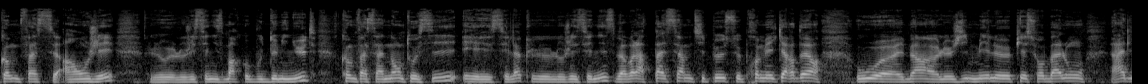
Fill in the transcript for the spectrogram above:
comme face à Angers, le, le marque au bout de deux minutes, comme face à Nantes aussi, et c'est là que le, le GC Nice, passer un petit peu ce premier quart d'heure où eh ben, le J met le pied sur le ballon, a de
